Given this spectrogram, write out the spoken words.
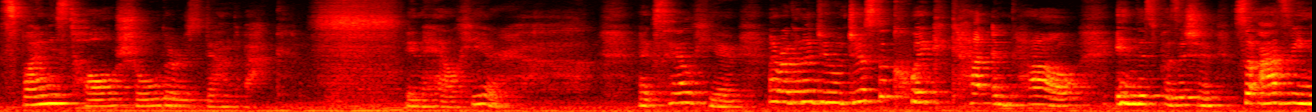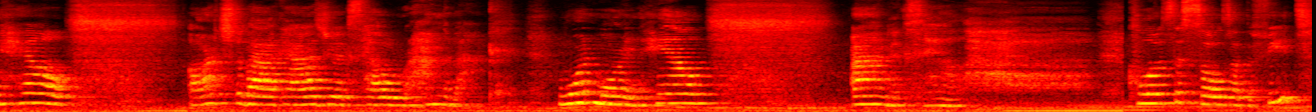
Spine is tall, shoulders down. Inhale here. Exhale here. And we're gonna do just a quick cat and cow in this position. So as we inhale, Arch the back as you exhale, round the back. One more inhale and exhale. Close the soles of the feet,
